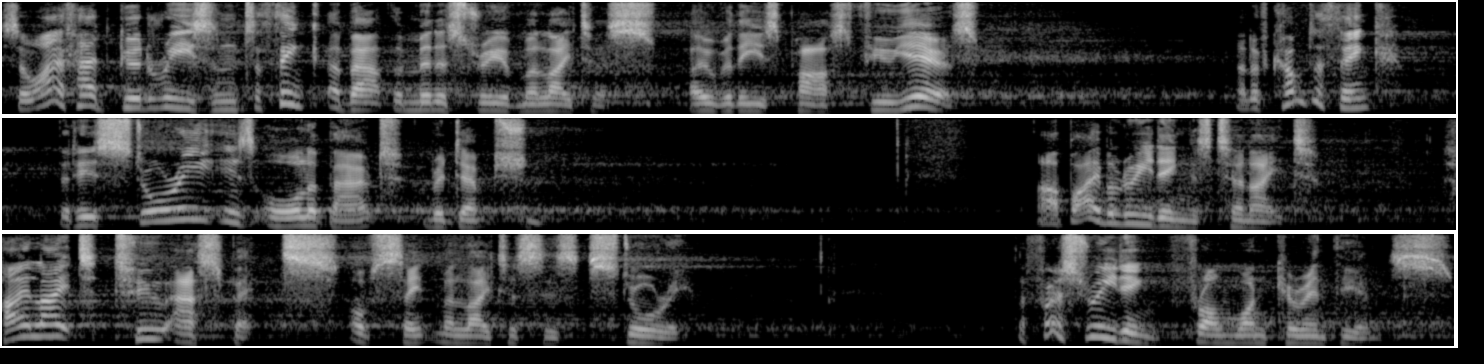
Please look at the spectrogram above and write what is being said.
So I've had good reason to think about the ministry of Mellitus over these past few years. And I've come to think that his story is all about redemption. Our Bible readings tonight highlight two aspects of St. Mellitus' story. The first reading from 1 Corinthians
